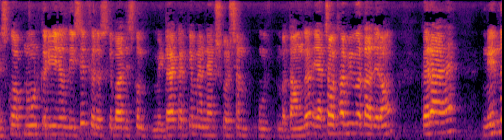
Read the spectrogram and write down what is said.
इसको आप नोट करिए जल्दी से फिर उसके बाद इसको मिटा करके मैं नेक्स्ट क्वेश्चन बताऊंगा या चौथा भी बता दे रहा हूँ कह रहा है name the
